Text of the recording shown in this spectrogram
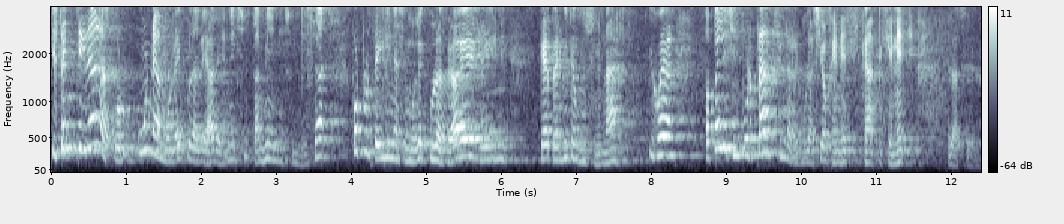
y están integradas por una molécula de ADN, eso también es universal, por proteínas y moléculas de ARN que permiten funcionar y juegan papeles importantes en la regulación genética, epigenética de las células.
